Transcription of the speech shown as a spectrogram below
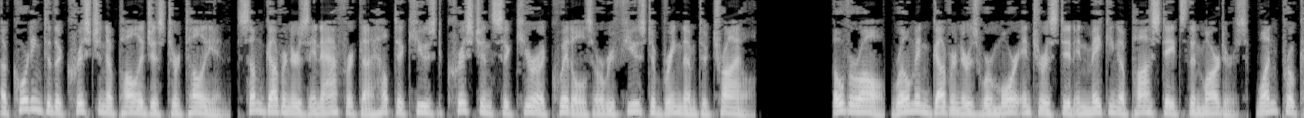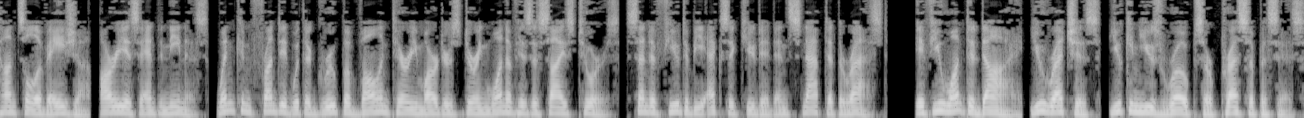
According to the Christian apologist Tertullian, some governors in Africa helped accused Christians secure acquittals or refused to bring them to trial. Overall, Roman governors were more interested in making apostates than martyrs. One proconsul of Asia, Arrius Antoninus, when confronted with a group of voluntary martyrs during one of his assize tours, sent a few to be executed and snapped at the rest. If you want to die, you wretches, you can use ropes or precipices.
